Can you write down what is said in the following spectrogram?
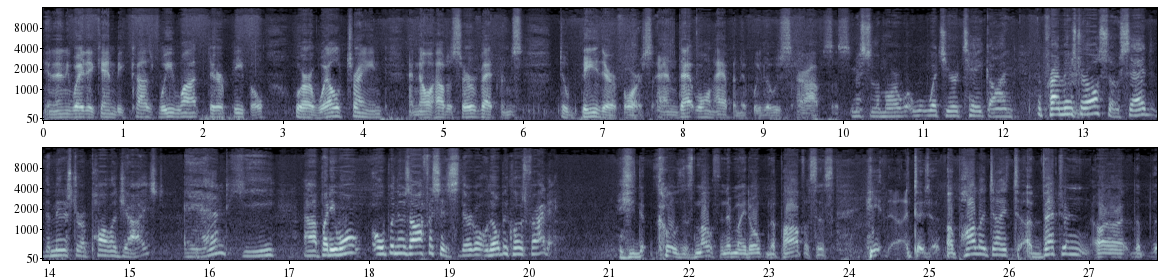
in any way they can because we want their people who are well trained and know how to serve veterans to be there for us, and that won't happen if we lose our offices. Mr. Lamore, what's your take on the Prime Minister also said the minister apologized and he uh, but he won't open those offices. They're go, they'll be closed Friday. He closed his mouth and never mind open up offices. He uh, to apologize to a veteran or the, the,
